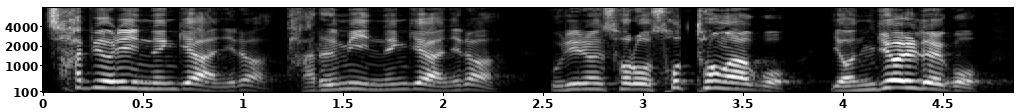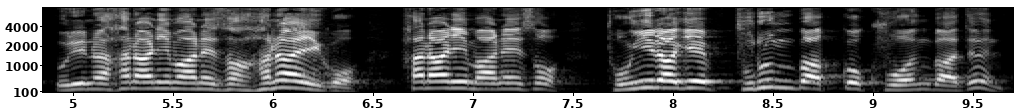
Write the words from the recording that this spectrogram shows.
차별이 있는 게 아니라 다름이 있는 게 아니라 우리는 서로 소통하고 연결되고 우리는 하나님 안에서 하나이고 하나님 안에서 동일하게 부름받고 구원받은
